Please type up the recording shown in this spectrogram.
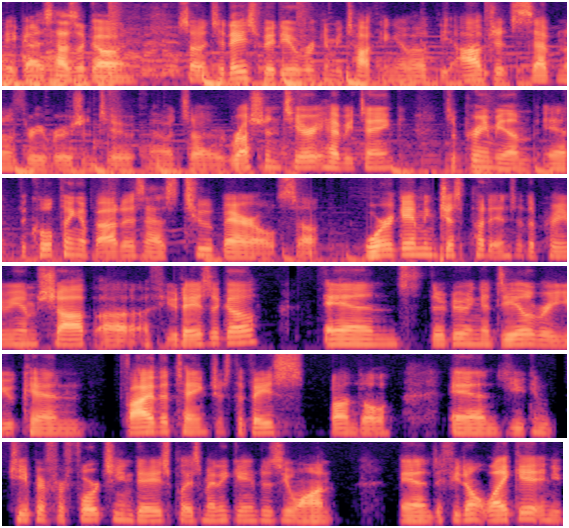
Hey guys, how's it going? So in today's video, we're going to be talking about the Object 703 version 2. Now it's a Russian tier 8 heavy tank, it's a premium, and the cool thing about it is it has two barrels. So Wargaming just put it into the premium shop uh, a few days ago, and they're doing a deal where you can buy the tank, just the base bundle, and you can keep it for 14 days, play as many games as you want. And if you don't like it and you,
